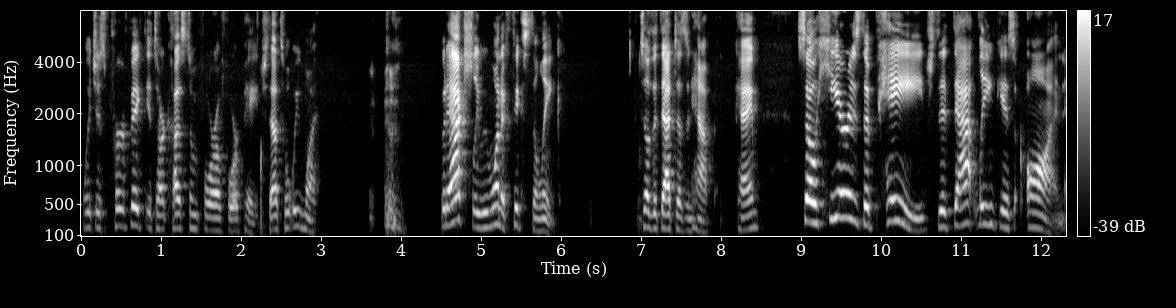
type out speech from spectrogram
which is perfect. It's our custom 404 page. That's what we want. but actually, we want to fix the link so that that doesn't happen, okay? So here is the page that that link is on,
